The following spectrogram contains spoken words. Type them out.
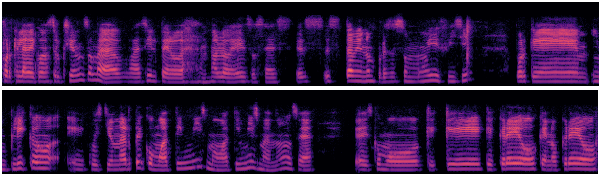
porque la deconstrucción suena fácil, pero no lo es. O sea, es, es, es también un proceso muy difícil porque implica eh, cuestionarte como a ti mismo, a ti misma, ¿no? O sea, es como que, que, que creo, que no creo,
